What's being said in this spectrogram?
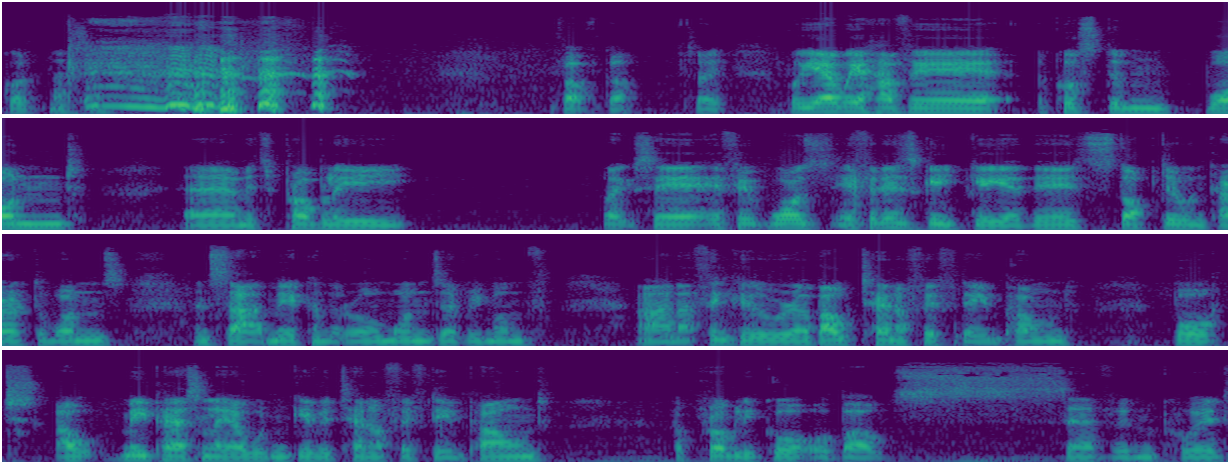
Good, next one. Thought I forgot. Sorry. But yeah, we have a, a custom wand. Um, it's probably like say if it was if it is Geek Gear, they stopped doing character ones and started making their own ones every month. And I think they were about ten or fifteen pound. But I, me personally, I wouldn't give it ten or fifteen pound. I'd probably go to about seven quid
